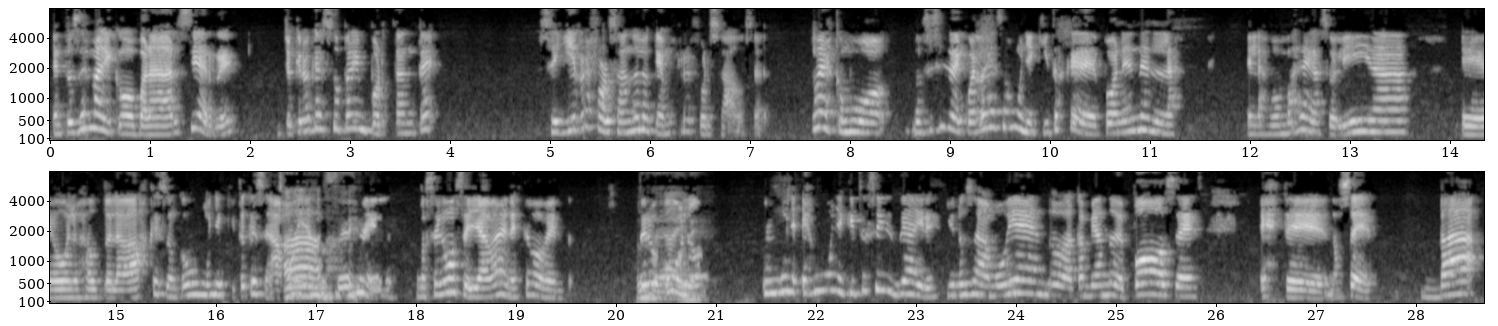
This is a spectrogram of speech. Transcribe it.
Entonces, Mari, como para dar cierre, yo creo que es súper importante seguir reforzando lo que hemos reforzado. O sea, tú eres como, no sé si te recuerdas esos muñequitos que ponen en las, en las bombas de gasolina eh, o los autolavados que son como un muñequito que se va Ah, moviendo. sí. No sé cómo se llama en este momento. Pero De uno un es un muñequito así de aire y uno se va moviendo, va cambiando de poses, este, no sé, va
